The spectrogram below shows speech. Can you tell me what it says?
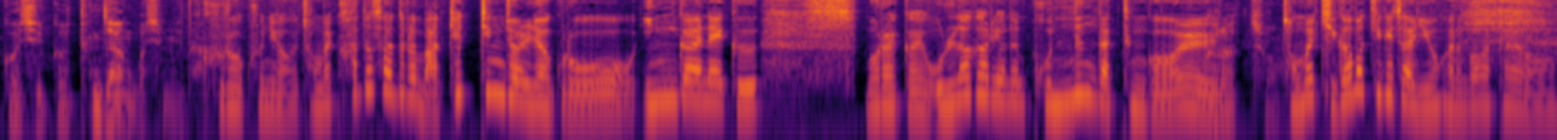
것이 그 등장한 것입니다. 그렇군요. 정말 카드사들은 마케팅 전략으로 인간의 그 뭐랄까요 올라가려는 본능 같은 걸 그렇죠. 정말 기가 막히게 잘 이용하는 것 같아요.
